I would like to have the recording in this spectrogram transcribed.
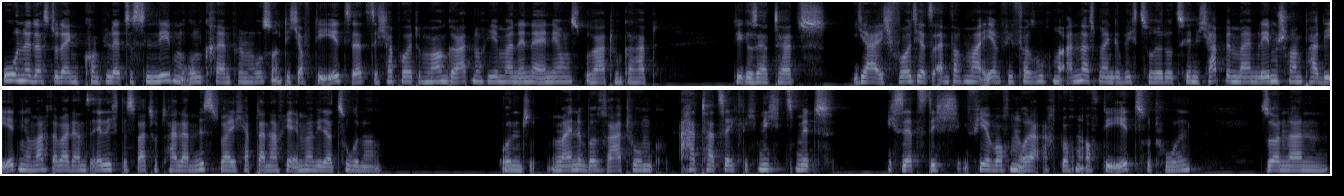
ohne dass du dein komplettes Leben umkrempeln musst und dich auf Diät setzt. Ich habe heute Morgen gerade noch jemanden in der Ernährungsberatung gehabt, die gesagt hat, ja, ich wollte jetzt einfach mal irgendwie versuchen, anders mein Gewicht zu reduzieren. Ich habe in meinem Leben schon ein paar Diäten gemacht, aber ganz ehrlich, das war totaler Mist, weil ich habe danach ja immer wieder zugenommen. Und meine Beratung hat tatsächlich nichts mit, ich setze dich vier Wochen oder acht Wochen auf Diät zu tun, sondern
